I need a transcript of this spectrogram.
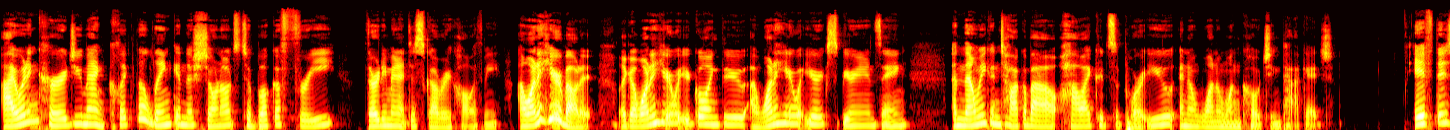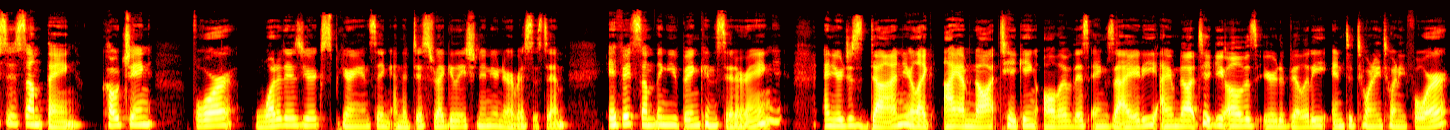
I would encourage you, man, click the link in the show notes to book a free 30 minute discovery call with me. I want to hear about it. Like, I want to hear what you're going through. I want to hear what you're experiencing. And then we can talk about how I could support you in a one on one coaching package. If this is something, coaching for what it is you're experiencing and the dysregulation in your nervous system, if it's something you've been considering and you're just done, you're like, I am not taking all of this anxiety, I am not taking all of this irritability into 2024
